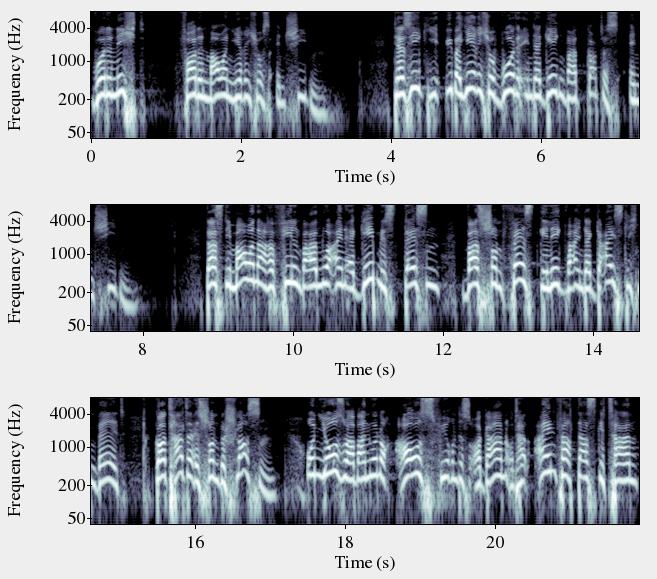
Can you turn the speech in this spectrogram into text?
wurde nicht vor den Mauern Jerichos entschieden. Der Sieg über Jericho wurde in der Gegenwart Gottes entschieden. Dass die Mauern nachher fielen, war nur ein Ergebnis dessen, was schon festgelegt war in der geistlichen Welt. Gott hatte es schon beschlossen. Und Josua war nur noch ausführendes Organ und hat einfach das getan,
